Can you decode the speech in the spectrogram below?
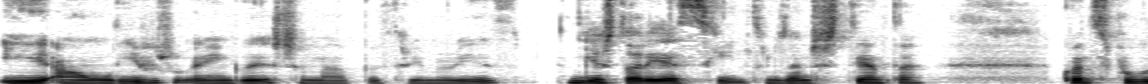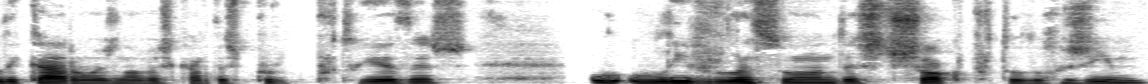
e há um livro em inglês chamado The Three Marias. E a história é a seguinte: nos anos 70 quando se publicaram as novas cartas portuguesas, o, o, livro lançou ondas de choque por todo o regime,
